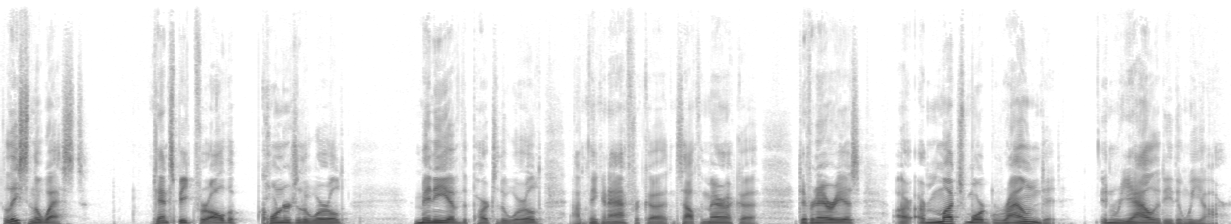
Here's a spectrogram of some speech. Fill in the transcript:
at least in the West. Can't speak for all the corners of the world, many of the parts of the world. I'm thinking Africa and South America, different areas are, much more grounded in reality than we are.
